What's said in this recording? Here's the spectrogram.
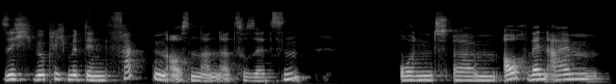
sich wirklich mit den Fakten auseinanderzusetzen Und ähm, auch wenn einem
